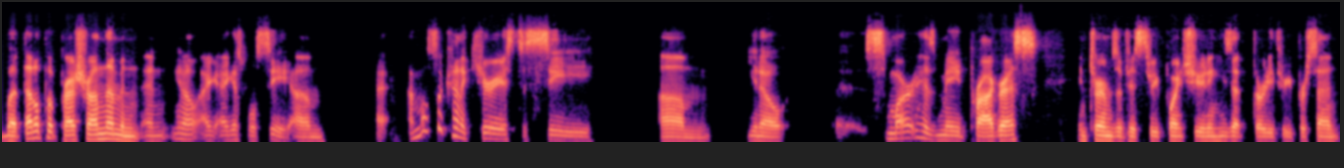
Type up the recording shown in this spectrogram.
but that'll put pressure on them, and and you know I, I guess we'll see. Um, I, am also kind of curious to see, um, you know, Smart has made progress in terms of his three point shooting. He's at 33 percent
